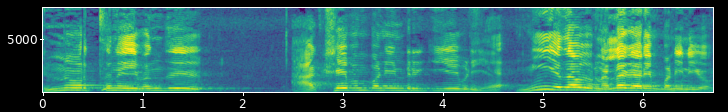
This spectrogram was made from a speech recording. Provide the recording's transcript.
இன்னொருத்தனை வந்து ஆக்ஷேபம் பண்ணிட்டு இருக்கியே விடிய நீ ஏதாவது ஒரு நல்ல காரியம் பண்ணினியோ?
